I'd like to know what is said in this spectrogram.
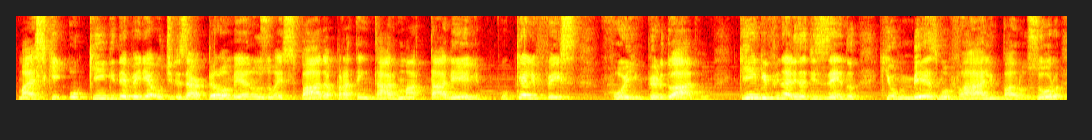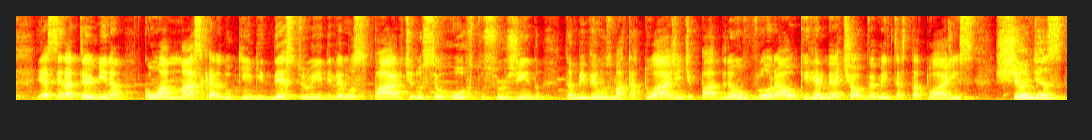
Mas que o King deveria utilizar pelo menos uma espada para tentar matar ele. O que ele fez foi imperdoável. King finaliza dizendo que o mesmo vale para o Zoro. E a cena termina com a máscara do King destruída e vemos parte do seu rosto surgindo. Também vemos uma tatuagem de padrão floral que remete obviamente às tatuagens Shandias.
